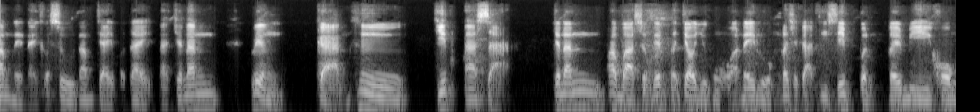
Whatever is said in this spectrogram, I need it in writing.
ำไหนๆก็สู้น้ำใจบ่ได้นะฉะนั้นเรื่องการฮือจิตอาสา ฉะนั้นพระบาทสมเด็จพระเจ้าอยู่หัวในหลวงรัชกาลที่สิบเปิดเคยมีโครง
